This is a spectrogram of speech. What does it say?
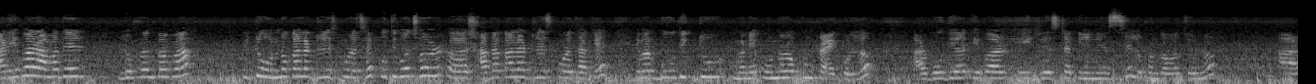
আর এবার আমাদের লোকনাথ বাবা একটু অন্য কালার ড্রেস পরেছে, প্রতি বছর সাদা কালার ড্রেস পরে থাকে। এবার বৌদি একটু মানে অন্যরকম ট্রাই করল। আর বৌদি এবার এই ড্রেসটা কিনে নিয়ে এসছে লোকনাথ বাবার জন্য। আর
